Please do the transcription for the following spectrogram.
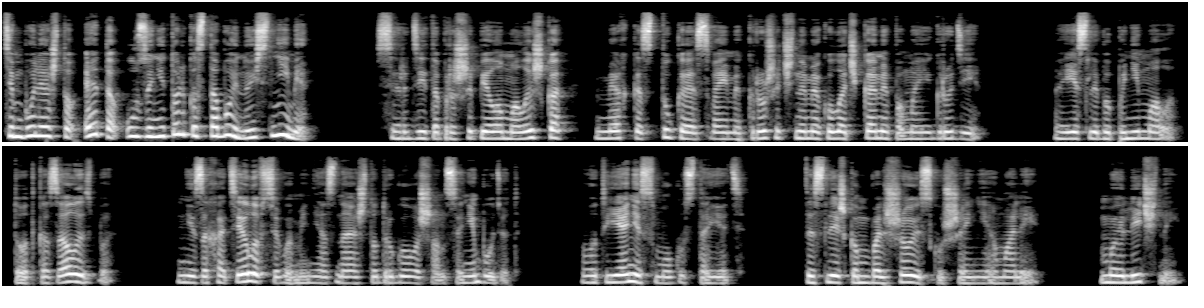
Тем более, что это узы не только с тобой, но и с ними. Сердито прошипела малышка, мягко стукая своими крошечными кулачками по моей груди. А если бы понимала, то отказалась бы. Не захотела всего меня, зная, что другого шанса не будет. Вот я не смог устоять. Ты слишком большое искушение, Амали. Мой личный,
